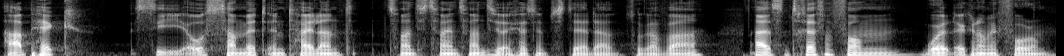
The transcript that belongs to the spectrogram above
APEC CEO Summit in Thailand 2022, oder ich weiß nicht, ob das der da sogar war. Ah, das ist ein Treffen vom World Economic Forum,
